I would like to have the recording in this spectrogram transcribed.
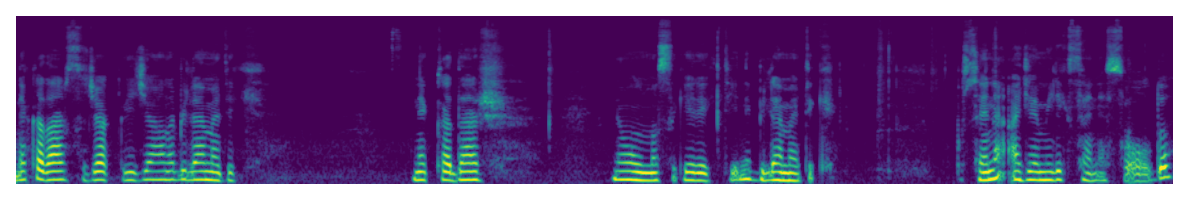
Ne kadar sıcaklayacağını bilemedik. Ne kadar ne olması gerektiğini bilemedik. Bu sene acemilik senesi oldu.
